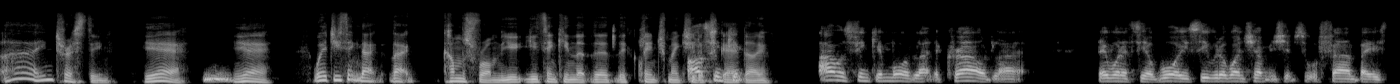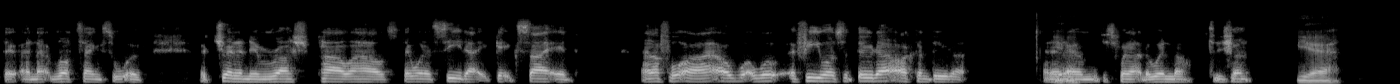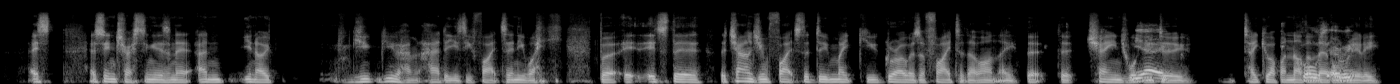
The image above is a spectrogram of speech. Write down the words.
Ah interesting. Yeah. Mm. yeah. Where do you think that that comes from? You you thinking that the the clinch makes you look thinking, scared though? I was thinking more of like the crowd, like they want to see a war. You see, with a one championship sort of fan base they, and that Rodtang sort of adrenaline rush powerhouse, they want to see that, get excited. And I thought, all right, well, if he wants to do that, I can do that. And then yeah. um, just went out the window. To be fair. Yeah, it's it's interesting, isn't it? And you know, you you haven't had easy fights anyway, but it, it's the the challenging fights that do make you grow as a fighter, though, aren't they? That that change what yeah, you do, take you up another course, level, every, really.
